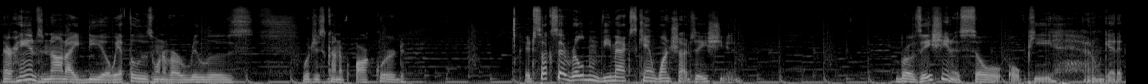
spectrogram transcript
Their hand's not ideal. We have to lose one of our Rillas, which is kind of awkward. It sucks that Rillaboom VMAX can't one-shot Zacian. Bro, Zacian is so OP. I don't get it.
